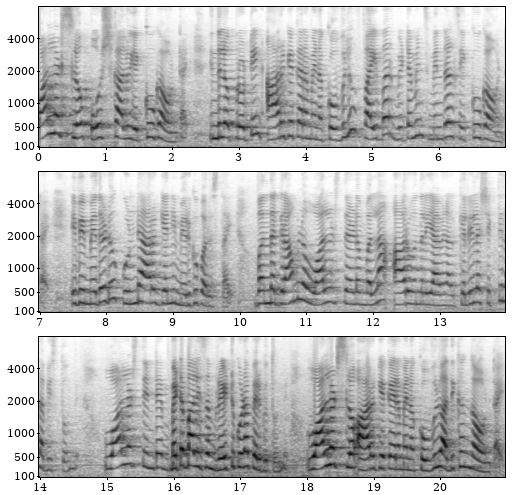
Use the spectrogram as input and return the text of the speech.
వాల్నట్స్లో పోషకాలు ఎక్కువగా ఉంటాయి. ఇందులో ప్రోటీన్ ఆరోగ్యకరమైన కొవ్వులు ఫైబర్ విటమిన్స్ మినరల్స్ ఎక్కువగా ఉంటాయి. ఇవి మెదడు గుండె ఆరోగ్యాన్ని మెరుగుపరుస్తాయి. వంద గ్రాముల వాల్నట్స్ తినడం వల్ల ఆరు వందల యాభై నాలుగు కెరీల శక్తి లభిస్తుంది. వాల్నట్స్ తింటే మెటబాలిజం రేటు కూడా పెరుగుతుంది. వాల్నట్స్లో ఆరోగ్యకరమైన కొవ్వులు అధికంగా ఉంటాయి.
